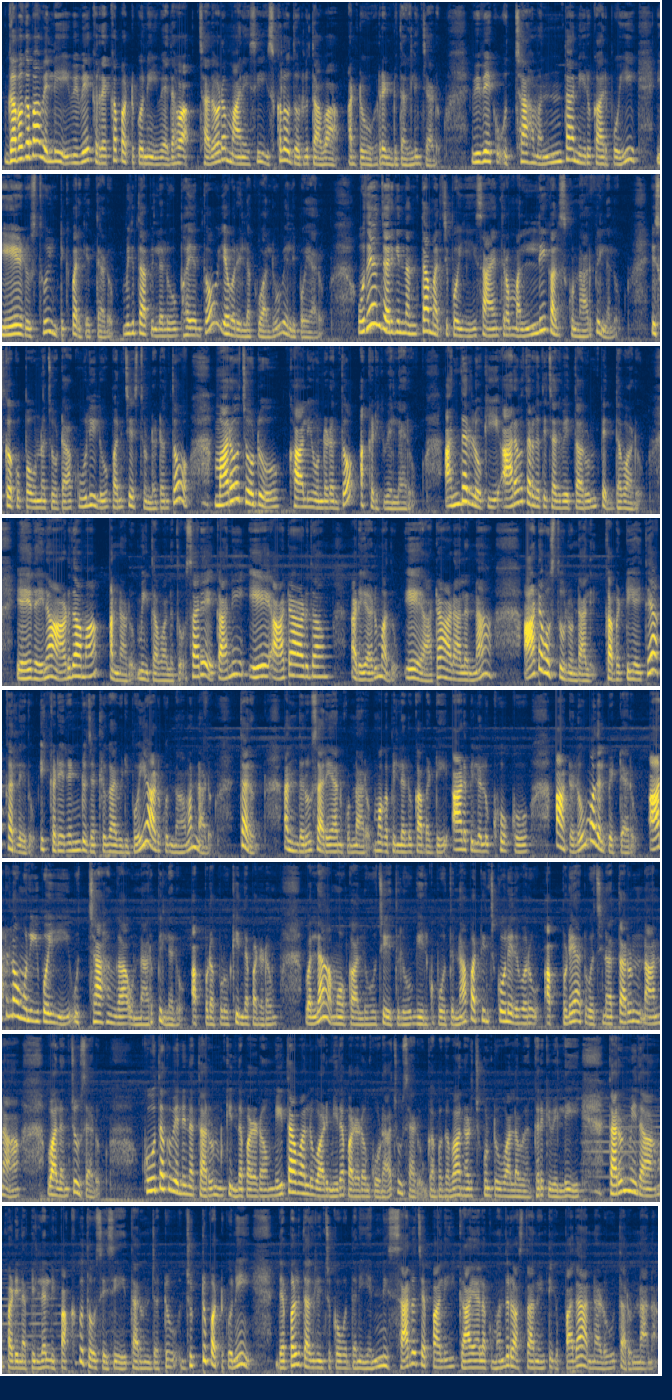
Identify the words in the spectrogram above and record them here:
గబగబా వెళ్ళి వివేక్ రెక్క పట్టుకొని వెధవ చదవడం మానేసి ఇసుకలో దొర్లుతావా అంటూ రెండు తగిలించాడు. వివేక్ ఉత్సాహమంతా నీరు కారిపోయి ఏడుస్తూ ఇంటికి పరిగెత్తాడు. మిగతా పిల్లలు భయంతో ఎవరిళ్ళకు వాళ్ళు వెళ్ళిపోయారు. ఉదయం జరిగిందంతా మర్చిపోయి సాయంత్రం మళ్ళీ కలుసుకున్నారు పిల్లలు. ఇసుక కుప్ప ఉన్న చోట కూలీలు పనిచేస్తుండటంతో మరో చోటు ఖాళీ ఉండడంతో అక్కడికి వెళ్ళారు. అందరిలోకి ఆరవ తరగతి చదివే తరుణ్ పెద్దవాడు. ఏదైనా ఆడుదామా? అన్నాడు మిగతా వాళ్ళతో. సరే కానీ ఏ ఆట ఆడుదాం? అడిగాడు మధు. ఏ ఆట ఆడాలన్నా ఆట వస్తువులు ఉండాలి కబడ్డీ అయితే అక్కర్లేదు. ఇక్కడే రెండు జట్లుగా విడిపోయి ఆడుకుందాం అన్నాడు తరుణ్. అందరూ సరే అనుకున్నారు. మగపిల్లలు కబడ్డీ ఆడపిల్లలు ఖోఖో ఆటలు మొదలుపెట్టారు. ఆటలో మునిగిపోయి ఉత్సాహంగా ఉన్నారు పిల్లలు. అప్పుడప్పుడు కింద పడడం వల్ల మోకాళ్ళు చేతులు గీరుకుపోతున్నా పట్టించుకోలేదు ఎవరు అప్పుడే అటు వచ్చిన తరుణ్ నాన్న వాళ్ళని చూశాడు. కూతకు వెళ్ళిన తరుణ్ కింద పడడం మిగతా వాళ్ళు వాడి మీద పడడం కూడా చూశాడు. గబగబా నడుచుకుంటూ వాళ్ళ దగ్గరికి వెళ్ళి తరుణ్ మీద పడిన పిల్లల్ని పక్కకు తోసేసి తరుణ్ జట్టు జుట్టు పట్టుకుని దెబ్బలు తగిలించుకోవద్దని ఎన్నిసార్లు చెప్పాలి గాయాలకు మందు రాస్తాను ఇంటికి పద అన్నాడు తరుణ్ నాన్న.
